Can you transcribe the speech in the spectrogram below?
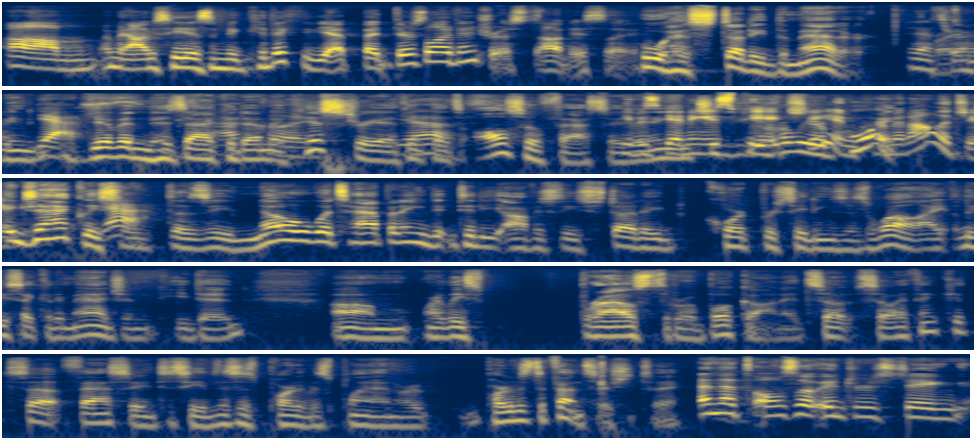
um, I mean, obviously he hasn't been convicted yet, but there's a lot of interest, obviously. Who has studied the matter? That's I right. mean, Yes, given his exactly. academic history, I think Yes. that's also fascinating. He was getting his PhD in point- criminology. Exactly. Yeah. So does he know what's happening? Did, did he obviously studied court proceedings as well? I, at least I could imagine he did, um, or at least browsed through a book on it. So, so I think it's uh, fascinating to see if this is part of his plan or part of his defense, I should say. And that's also interesting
